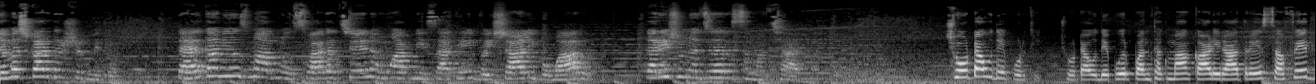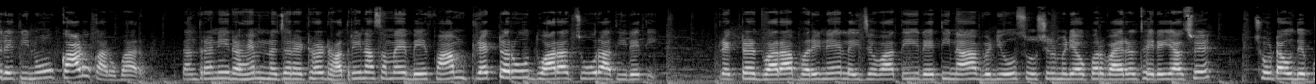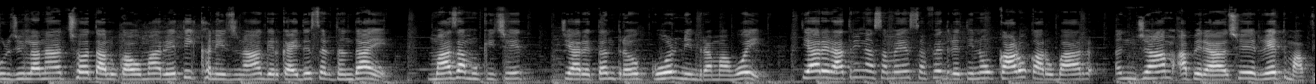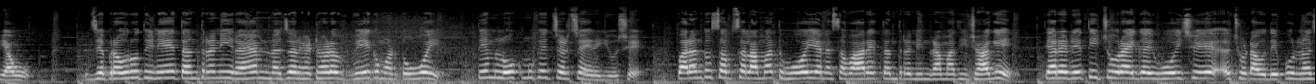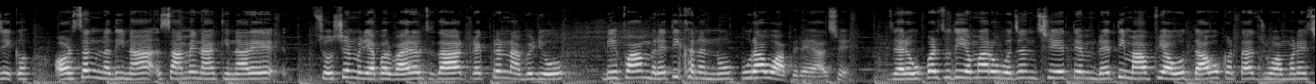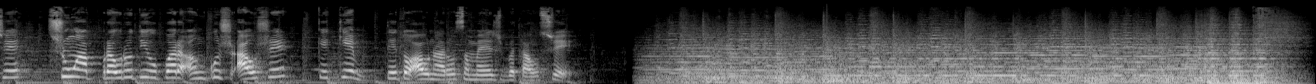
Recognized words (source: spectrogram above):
નમસ્કાર દર્શક મિત્રો. તહેલકા ન્યૂઝમાં આપનું સ્વાગત છે અને હું આપની સાથે વૈશાલી પોબારો કરીશું નજર સમાચાર. પર. છોટાઉદેપુરથી. છોટાઉદેપુર પંથકમાં કાળી રાત્રે સફેદ રેતીનો કાળો કારોબાર. તંત્રની રહેમ નજર હેઠળ રાત્રિના સમયે બેફામ ટ્રેક્ટરો દ્વારા ચોરાતી રેતી. ટ્રેક્ટર દ્વારા ભરીને લઈ જવાતી રેતીના વીડિયો સોશિયલ મીડિયા ઉપર વાયરલ થઈ રહ્યા છે. છોટાઉદેપુર જિલ્લાના છ તાલુકાઓમાં રેતી ખનીજના ગેરકાયદેસર ધંધાએ માઝા મૂકી છે. જ્યારે તંત્ર ઘોર નિંદ્રામાં હોય, ત્યારે રાત્રિના સમયે સફેદ રેતીનો કાળો કારોબાર અંજામ આપી રહ્યા છે રેત માફિયાઓ. જે પ્રવૃત્તિને તંત્રની રહેમ નજર હેઠળ વેગ મળતો હોય, તેમ લોકમુખે ચર્ચાઈ રહ્યું છે. પરંતુ સલામત હોય અને સવારે તંત્ર નિંદ્રામાંથી જાગે, ત્યારે રેતી ચોરાઈ ગઈ હોય છે. છોટાઉદેપુર નજીક ઓરસંગ નદીના સામેના કિનારે સોશિયલ મીડિયા પર વાયરલ થતા ટ્રેક્ટરના વીડિયો બેફામ રેતી ખનનનો પુરાવો આપી રહ્યા છે. જ્યારે ઉપર સુધી અમારું વજન છે તેમ રેતી માફિયાઓ દાવો કરતા જોવા મળે છે. શું આ પ્રવૃત્તિ ઉપર અંકુશ આવશે કે કેમ તે તો આવનારો સમય જ બતાવશે.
